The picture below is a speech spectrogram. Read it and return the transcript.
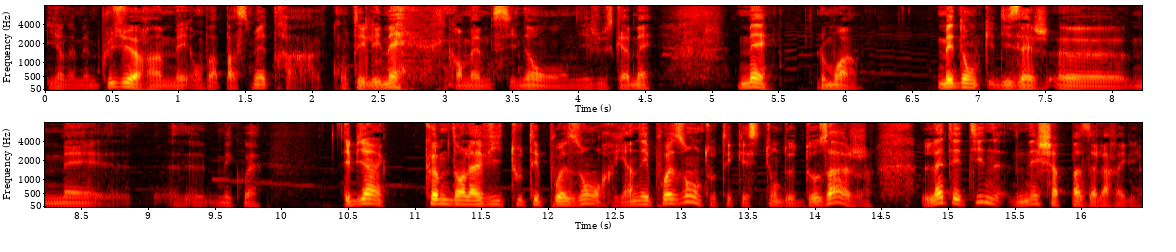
il y en a même plusieurs, hein, mais on va pas se mettre à compter les mais quand même, sinon on y est jusqu'à mai. Mais, le moins. Mais donc, disais-je, euh, mais. Euh, mais quoi? Eh bien, comme dans la vie tout est poison, rien n'est poison, tout est question de dosage. La tétine n'échappe pas à la règle.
